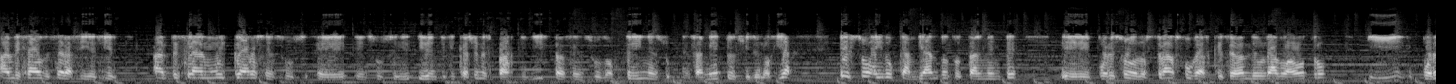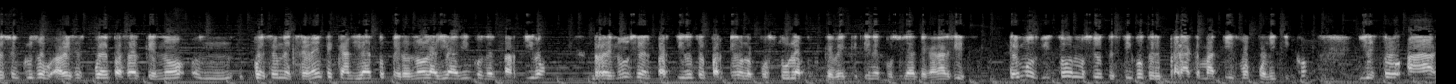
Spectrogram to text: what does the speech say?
han dejado de ser así, decir, antes eran muy claros en sus eh, en sus identificaciones partidistas, en su doctrina, en su pensamiento, en su ideología. Eso ha ido cambiando totalmente. Eh, por eso los tránsfugas que se van de un lado a otro y por eso incluso a veces puede pasar que no mm, puede ser un excelente candidato pero no la lleva bien con el partido renuncia al partido otro partido lo postula porque ve que tiene posibilidades de ganar es decir hemos visto hemos sido testigos del pragmatismo político y esto ha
